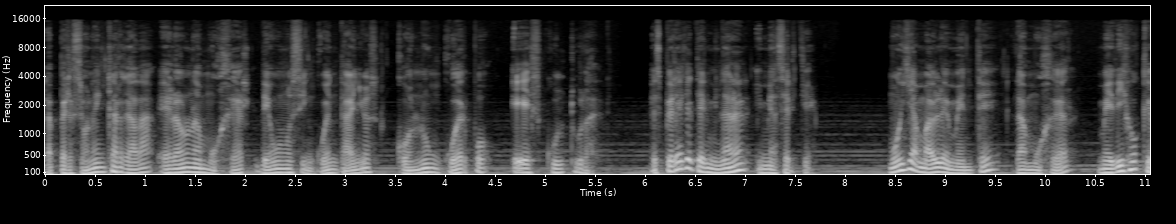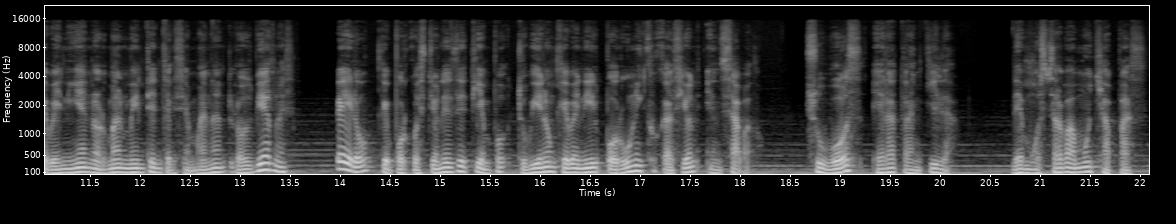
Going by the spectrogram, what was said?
La persona encargada era una mujer de unos 50 años con un cuerpo escultural. Esperé que terminaran y me acerqué. Muy amablemente, la mujer me dijo que venía normalmente entre semana los viernes, pero que por cuestiones de tiempo tuvieron que venir por única ocasión en sábado. Su voz era tranquila, demostraba mucha paz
